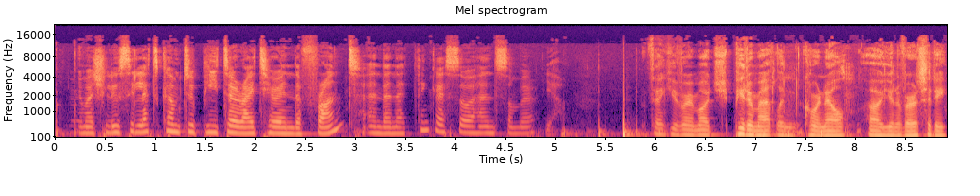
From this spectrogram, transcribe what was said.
Thank you very much, Lucy. Let's come to Peter right here in the front. And then I think I saw a hand somewhere. Yeah. Thank you very much. Peter Matlon, Cornell uh, University.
